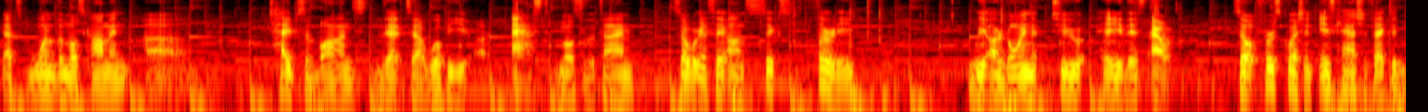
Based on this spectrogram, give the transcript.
That's one of the most common uh, types of bonds that uh, will be uh, asked most of the time. So we're to say on 630, we are going to pay this out. So first question, is cash affected?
